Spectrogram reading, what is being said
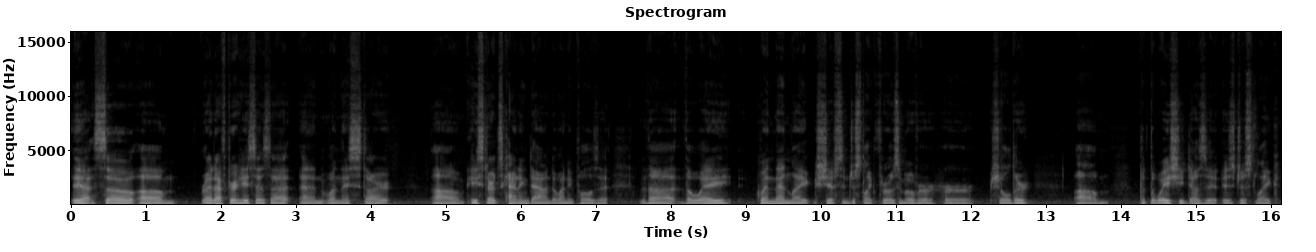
Yeah, so um, right after he says that, and when they start, um, he starts counting down to when he pulls it. The the way Gwen then like shifts and just like throws him over her shoulder, um, but the way she does it is just like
